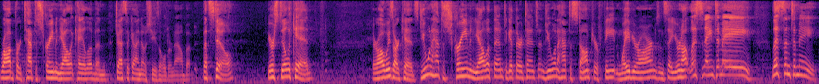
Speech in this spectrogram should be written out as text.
Rob for, to have to scream and yell at Caleb and Jessica? I know she's older now, but, but still, you're still a kid. They're always our kids. Do you want to have to scream and yell at them to get their attention? Do you want to have to stomp your feet and wave your arms and say, You're not listening to me? Listen to me.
